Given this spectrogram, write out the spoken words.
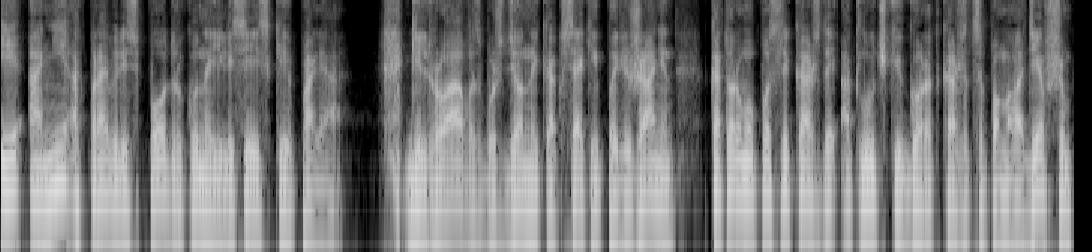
И они отправились под руку на Елисейские поля. Гильруа, возбужденный, как всякий парижанин, которому после каждой отлучки город кажется помолодевшим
